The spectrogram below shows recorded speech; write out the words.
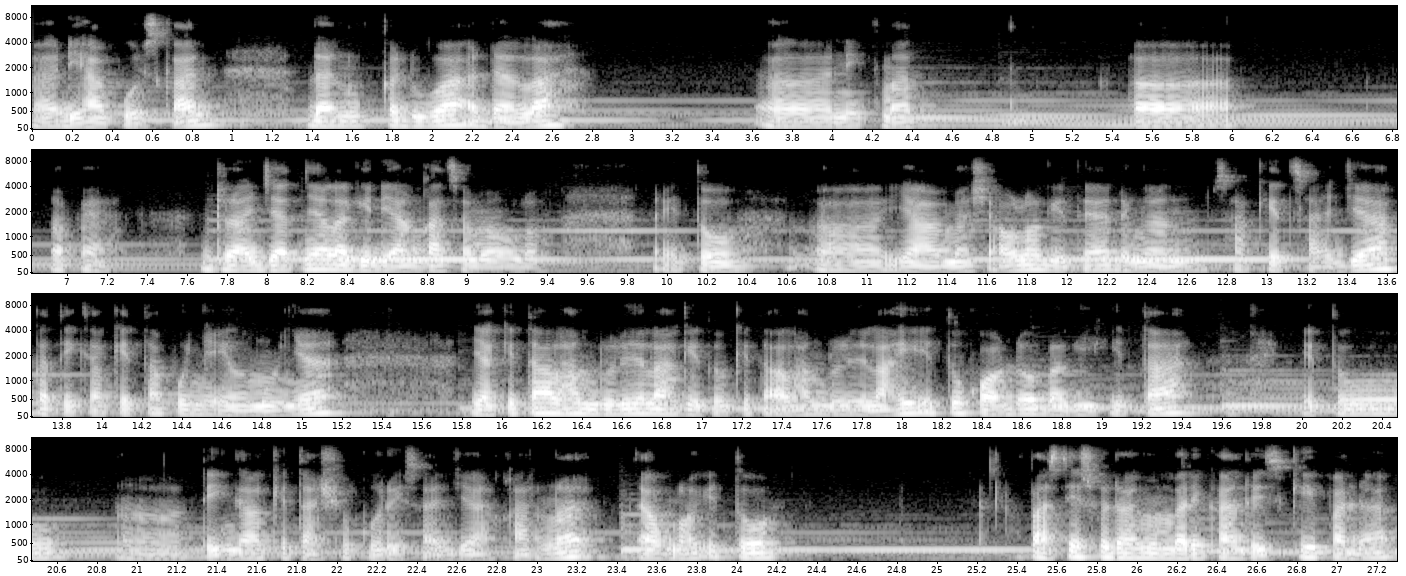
uh, dihapuskan. Dan kedua adalah uh, nikmat uh, apa ya derajatnya lagi diangkat sama Allah. Nah itu uh, ya masya Allah gitu ya dengan sakit saja ketika kita punya ilmunya ya kita alhamdulillah gitu. Kita alhamdulillahi itu kodo bagi kita itu uh, tinggal kita syukuri saja. Karena Allah itu pasti sudah memberikan rizki pada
